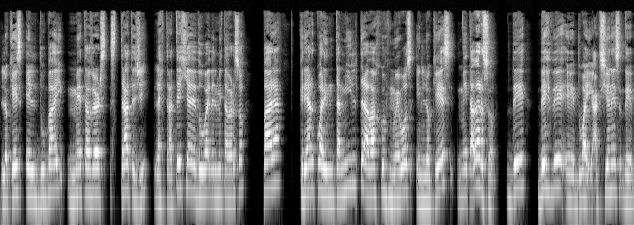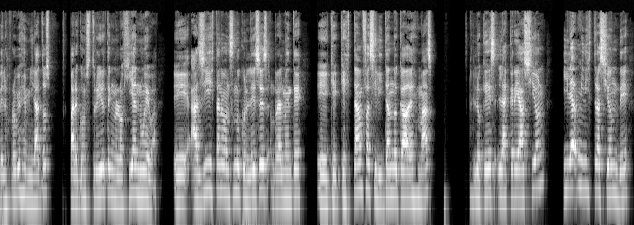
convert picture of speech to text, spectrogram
lo que es el Dubai Metaverse Strategy, la estrategia de Dubai del metaverso para crear 40.000 trabajos nuevos en lo que es metaverso, de, desde Dubai, acciones de los propios Emiratos para construir tecnología nueva. Eh, allí están avanzando con leyes realmente eh, que, están facilitando cada vez más lo que es la creación y la administración de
